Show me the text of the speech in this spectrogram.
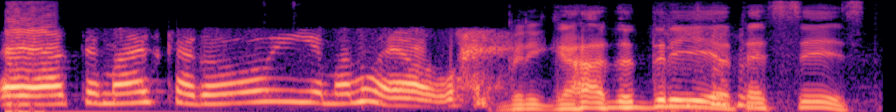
É, até mais, Carol e Emanuel. Obrigado, Adri. Até sexta.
